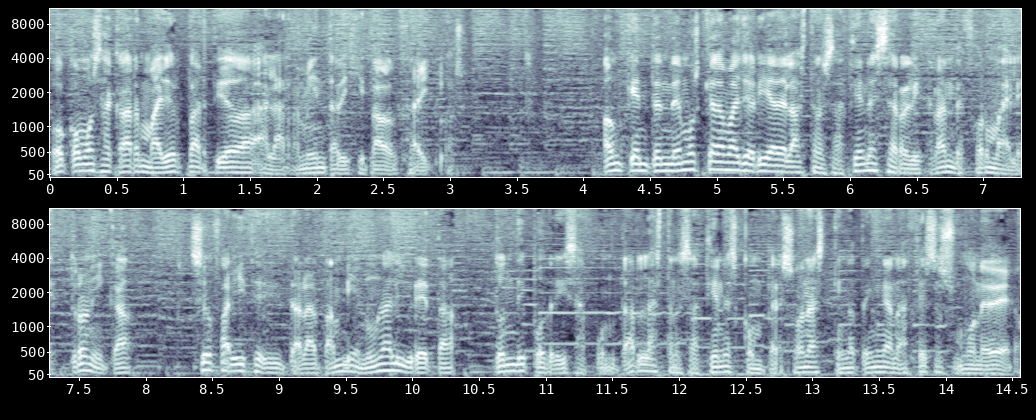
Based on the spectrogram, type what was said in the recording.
o cómo sacar mayor partido a la herramienta digital Cyclos. Aunque entendemos que la mayoría de las transacciones se realizarán de forma electrónica, se facilitará también una libreta donde podréis apuntar las transacciones con personas que no tengan acceso a su monedero,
